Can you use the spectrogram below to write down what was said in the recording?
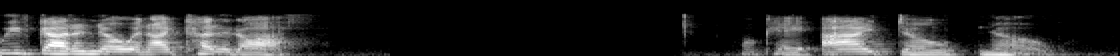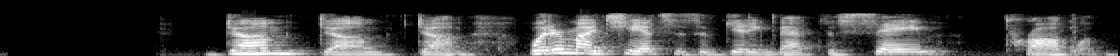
We've got to know and I cut it off. Okay, I don't know. Dumb, dumb, dumb. What are my chances of getting back the same problem?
